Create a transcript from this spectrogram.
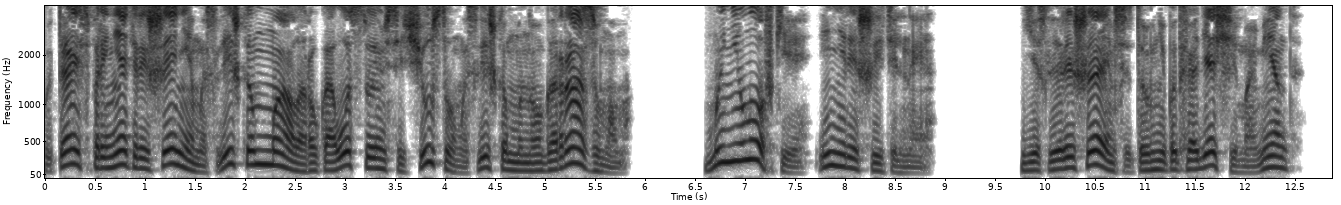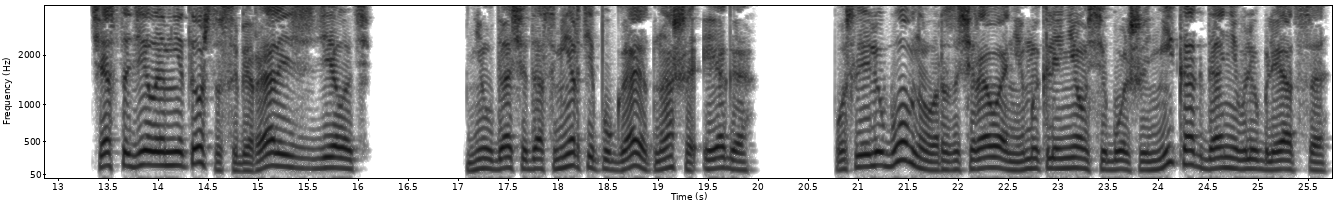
Пытаясь принять решение, мы слишком мало руководствуемся чувством и слишком много разумом. Мы неловкие и нерешительные. Если решаемся, то в неподходящий момент. Часто делаем не то, что собирались сделать. Неудачи до смерти пугают наше эго. После любовного разочарования мы клянемся больше никогда не влюбляться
